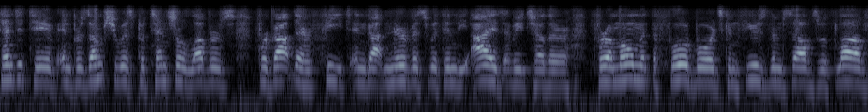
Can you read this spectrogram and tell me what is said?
tentative and presumptuous potential lovers forgot their feet and got nervous within the eyes of each other. For a moment the floorboards confused themselves with love,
